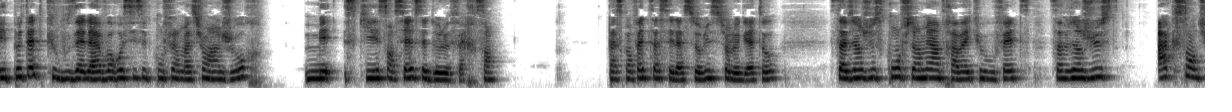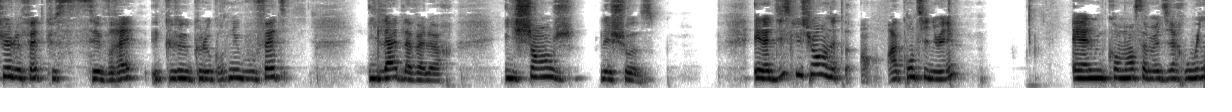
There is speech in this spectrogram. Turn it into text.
Et peut-être que vous allez avoir aussi cette confirmation un jour, mais ce qui est essentiel, c'est de le faire sans. Parce qu'en fait, ça, c'est la cerise sur le gâteau. Ça vient juste confirmer un travail que vous faites. Ça vient juste accentuer le fait que c'est vrai et que, le contenu que vous faites, il a de la valeur. Il change les choses. Et la discussion a continué. Et elle commence à me dire, oui,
